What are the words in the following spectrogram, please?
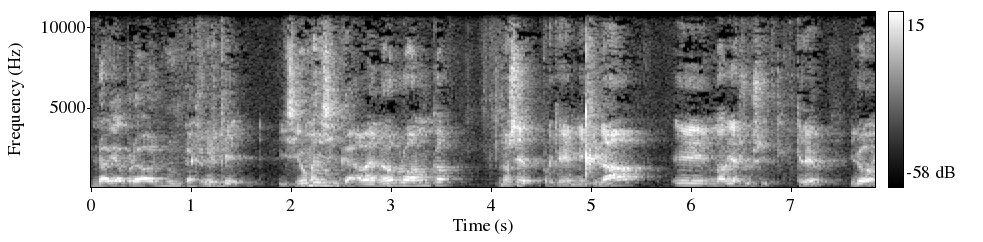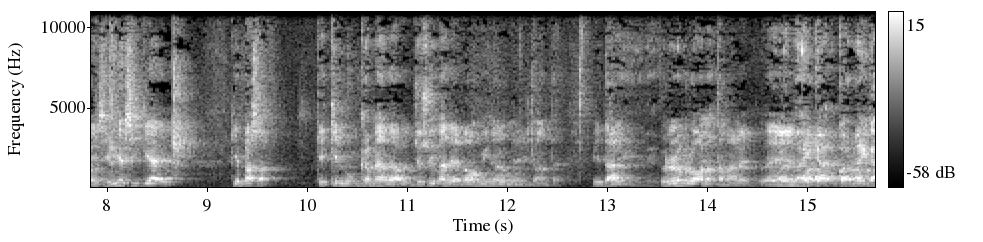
no había probado nunca Pero sushi. es que, y sigo más Nunca. A ver, no lo he probado nunca, no sé, porque en mi ciudad eh, no había sushi, creo. Y luego en Sevilla sí que hay. ¿Qué pasa? Que es que nunca me ha dado. Yo soy más de dos minas, lo hemos dicho antes. Y tal. Pero lo he probado, no está mal, ¿eh? Eh, Cuando hay, que, cuando, hay que,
